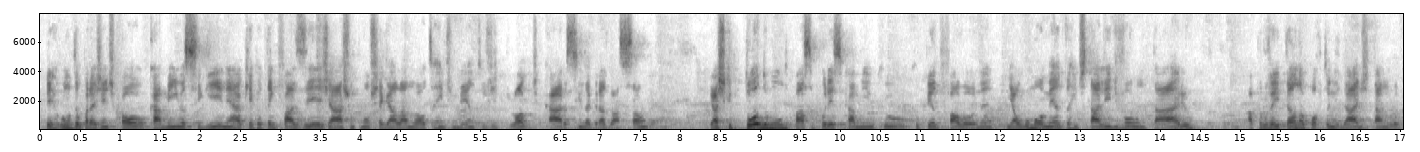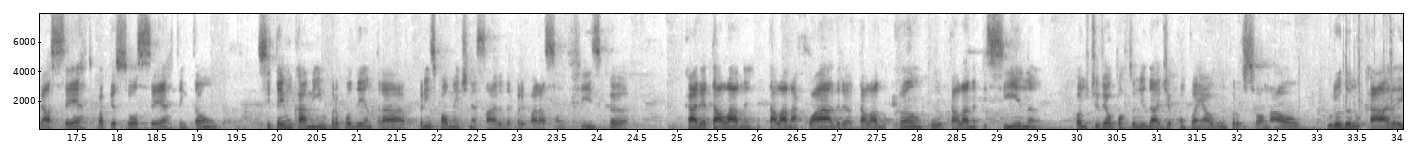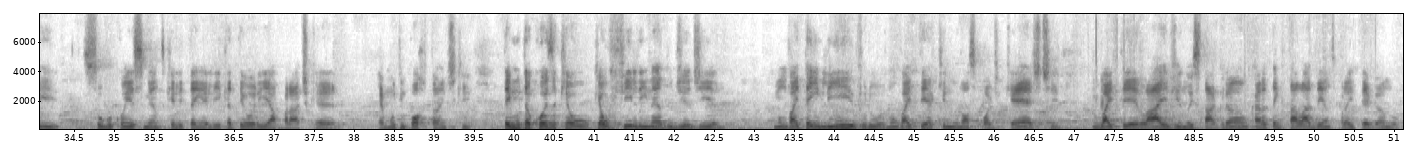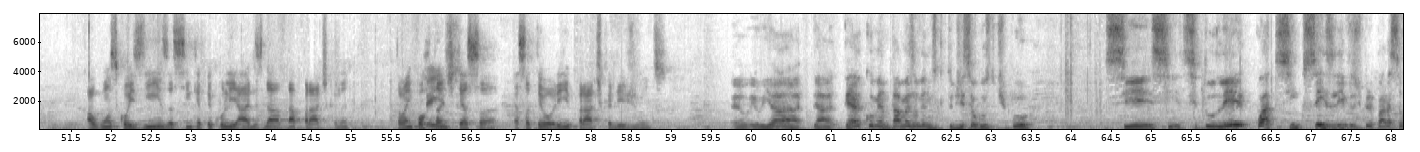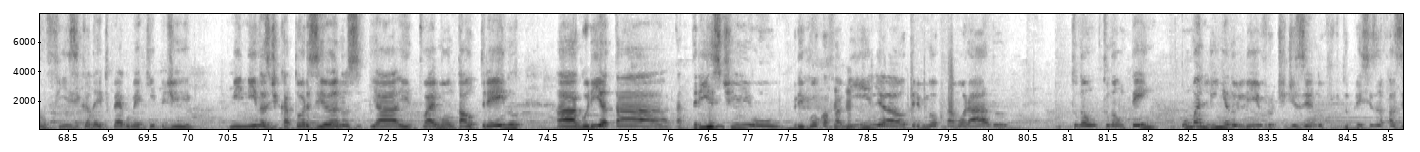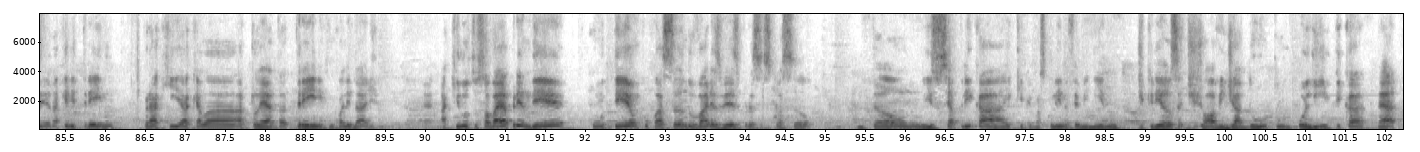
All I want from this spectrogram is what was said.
perguntam para a gente qual o caminho a seguir, né? Ah, o que, que eu tenho que fazer? Já acham que vão chegar lá no alto rendimento de, logo de cara, assim, da graduação. Eu acho que todo mundo passa por esse caminho que o, que o Pedro falou, né? Em algum momento a gente está ali de voluntário, aproveitando a oportunidade de estar no lugar certo, com a pessoa certa. Então, se tem um caminho para poder entrar, principalmente nessa área da preparação física, cara, é estar tá lá, né? Tá lá na quadra, tá lá no campo, tá lá na piscina. Quando tiver oportunidade de acompanhar algum profissional, gruda no cara e suga o conhecimento que ele tem ali, que a teoria e a prática é, é muito importante. Que tem muita coisa que é o, que é o feeling né, do dia a dia. Não vai ter em livro, não vai ter aqui no nosso podcast, não vai ter live no Instagram. O cara tem que estar lá dentro para ir pegando algumas coisinhas assim que é peculiares da, da prática, né? Então é importante ter essa, essa teoria e prática ali juntos. Eu, eu ia até comentar mais ou menos o que tu disse, Augusto, tipo, se, se, se tu lê 4, 5, 6 livros de preparação física, daí tu pega uma equipe de meninas de 14 anos e, a, e tu vai montar o treino, a guria tá, tá triste, ou brigou com a família, ou terminou com o namorado, tu não, tu não tem uma linha no livro te dizendo o que, que tu precisa fazer naquele treino para que aquela atleta treine com qualidade. É, aquilo tu só vai aprender com o tempo, passando várias vezes por essa situação. Então, isso se aplica à equipe masculino, feminino, de criança, de jovem, de adulto, olímpica, né?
